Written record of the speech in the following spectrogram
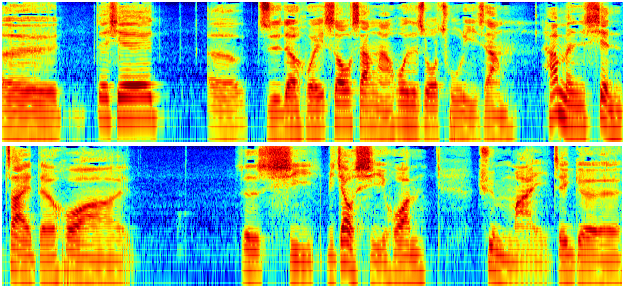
呃，这些呃纸的回收商啊，或者说处理商，他们现在的话，就是喜比较喜欢去买这个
